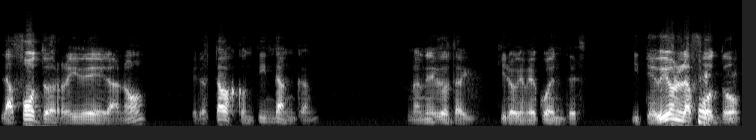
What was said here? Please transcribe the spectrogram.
la foto de Reidera, ¿no? pero estabas con Tim Duncan, una anécdota que quiero que me cuentes, y te veo en la foto,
